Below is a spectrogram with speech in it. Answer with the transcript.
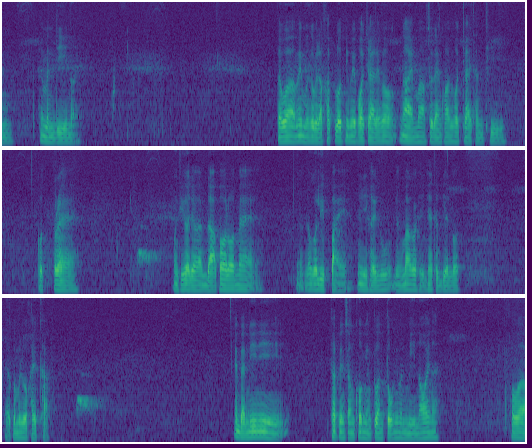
ให้มันดีหน่อย แต่ว่าไม่เหมือนกับเวลาขับรถนี่ไม่พอใจแล้วก็ง่ายมากแสดงความไม่พอใจทันที กดแตร บางทีก็จะด่าพ่อรอแม่ แล้วก็รีบไป ไม่มีใครรู้ อย่างมากก็เห็นแค่ทะเบียนรถ แต่ก็ไม่รู้ใครขับไอ้แบบนี้นี่ ถ้าเป็นสังคมอย่างตัวนตกนี่มันมีน้อยนะ เพราะว่า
